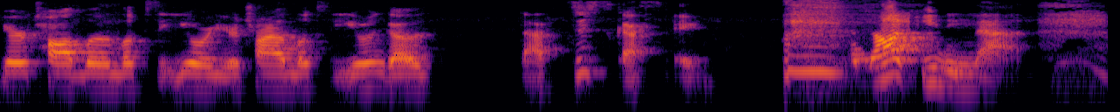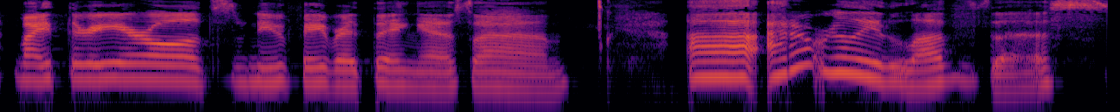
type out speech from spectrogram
your toddler looks at you or your child looks at you and goes, That's disgusting. I'm not eating that. My three year old's new favorite thing is um uh, I don't really love this.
